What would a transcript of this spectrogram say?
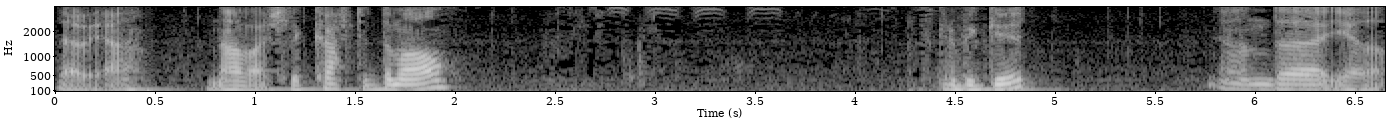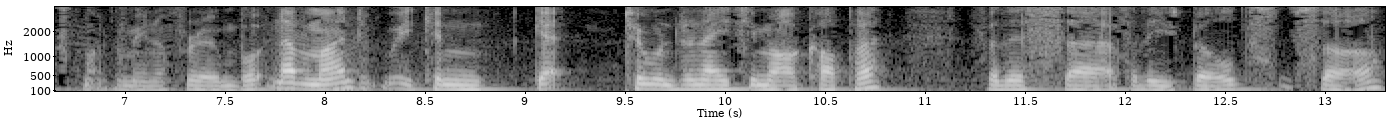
There we are. Now I've actually crafted them all. It's going to be good. And uh, yeah, that's not going to be enough room, but never mind. We can get 280 more copper for this uh, for these builds. So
